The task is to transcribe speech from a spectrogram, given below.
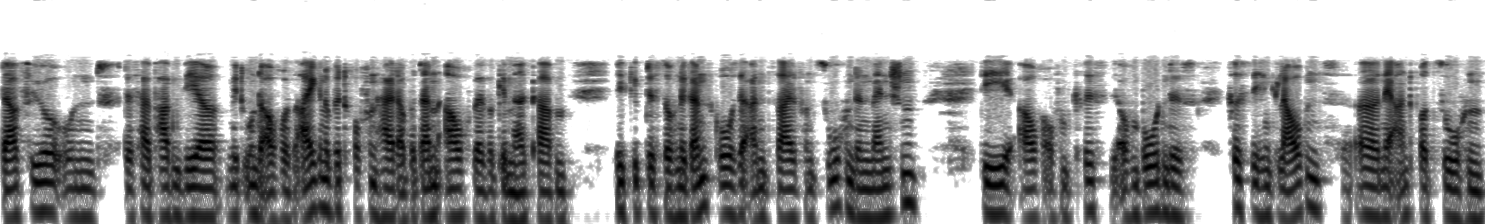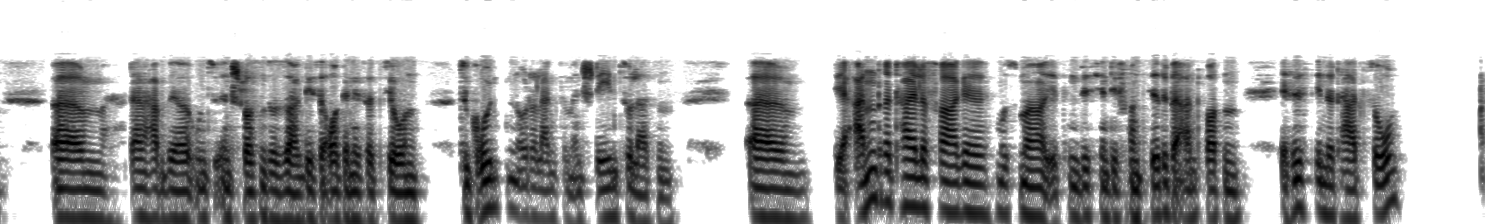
dafür und deshalb haben wir mitunter auch aus eigener Betroffenheit, aber dann auch, weil wir gemerkt haben, hier gibt es doch eine ganz große Anzahl von suchenden Menschen, die auch auf dem, Christ, auf dem Boden des christlichen Glaubens äh, eine Antwort suchen. Ähm, dann haben wir uns entschlossen, sozusagen diese Organisation zu gründen oder langsam entstehen zu lassen. Ähm, der andere Teil der Frage muss man jetzt ein bisschen differenzierter beantworten. Es ist in der Tat so,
